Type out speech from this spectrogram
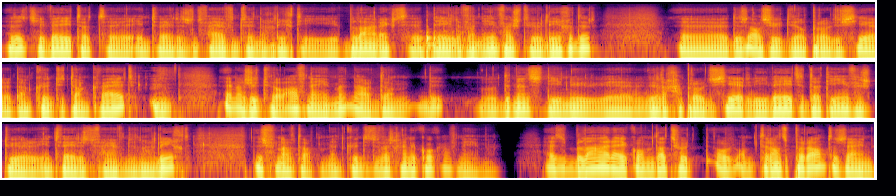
En dat je weet dat uh, in 2025 ligt die belangrijkste delen van de infrastructuur liggen er. Uh, dus als u het wil produceren, dan kunt u het dan kwijt. en als u het wil afnemen, nou dan de, de mensen die nu willen gaan produceren, die weten dat die infrastructuur in 2025 ligt. Dus vanaf dat moment kunt u het waarschijnlijk ook afnemen. Het is belangrijk om dat soort, om transparant te zijn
